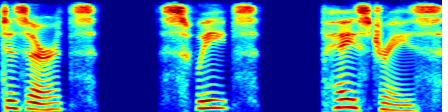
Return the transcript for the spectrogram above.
Desserts, sweets, pastries.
